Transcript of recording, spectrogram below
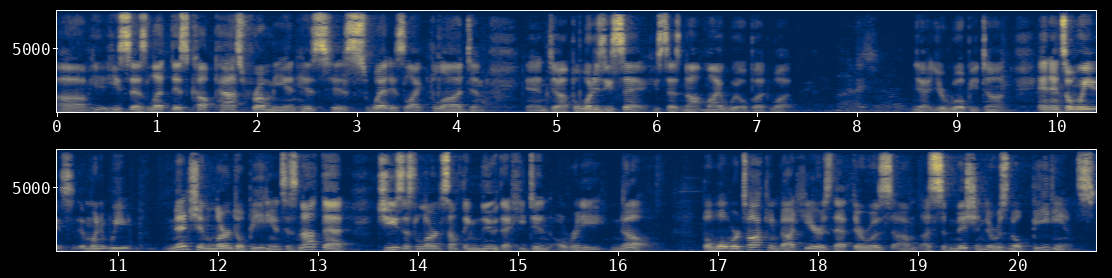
Um, he, he says, "Let this cup pass from me," and his his sweat is like blood. And and uh, but what does he say? He says, "Not my will, but what." Yeah, your will be done. And and so we when we mention learned obedience, it's not that Jesus learned something new that he didn't already know. But what we're talking about here is that there was um, a submission, there was an obedience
